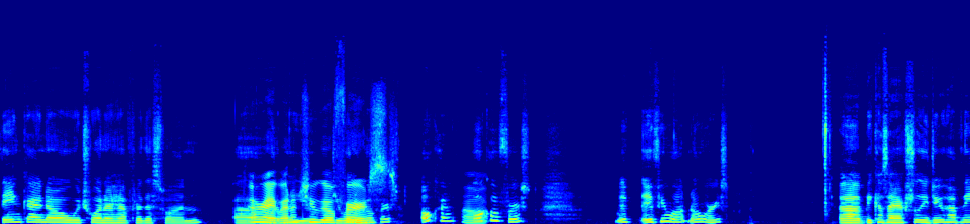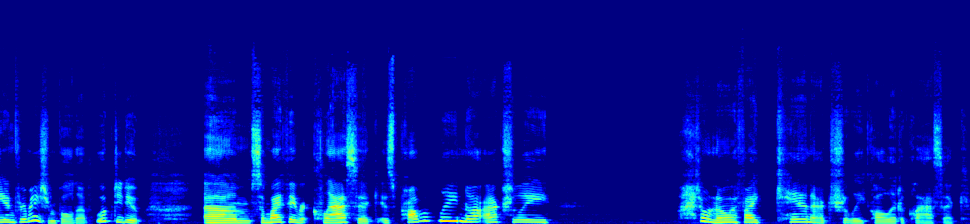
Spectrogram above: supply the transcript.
think I know which one I have for this one. Uh, All right, why don't you go Do wanna first? Okay, Oh. I'll go first. If, if you want, no worries. Uh, because I actually do have the information pulled up. Whoop de doo. Um, so my favorite classic is probably not actually. I don't know if I can actually call it a classic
